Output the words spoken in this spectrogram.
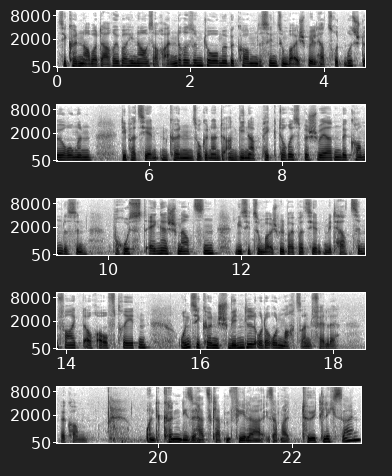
sie können aber darüber hinaus auch andere Symptome bekommen. Das sind zum Beispiel Herzrhythmusstörungen. Die Patienten können sogenannte Angina pectoris Beschwerden bekommen. Das sind brustenge Schmerzen, wie sie zum Beispiel bei Patienten mit Herzinfarkt auch auftreten. Und sie können Schwindel- oder Ohnmachtsanfälle bekommen. Und können diese Herzklappenfehler, ich sag mal, tödlich sein?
